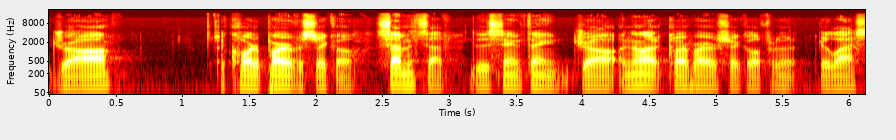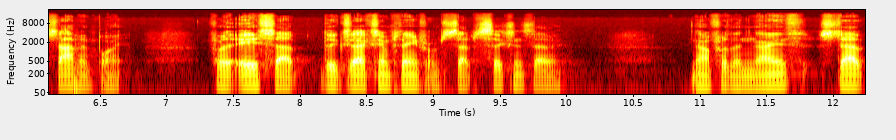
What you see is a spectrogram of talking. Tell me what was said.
draw a quarter part of a circle. Seventh step, do the same thing. Draw another quarter part of a circle from your last stopping point. For the eighth step, the exact same thing from steps six and seven. Now for the ninth step,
